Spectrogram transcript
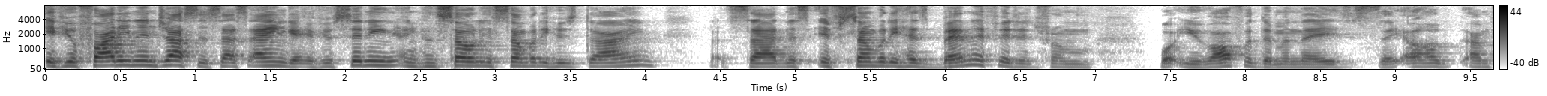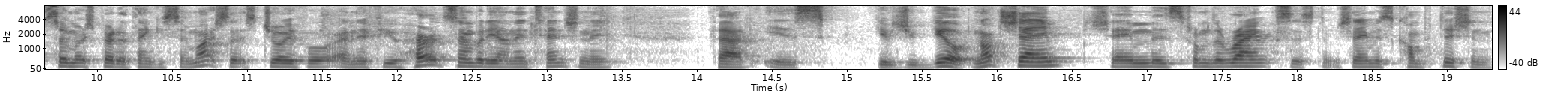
if you're fighting injustice, that's anger. If you're sitting and consoling somebody who's dying, that's sadness. If somebody has benefited from what you've offered them and they say, Oh, I'm so much better, thank you so much, that's joyful. And if you hurt somebody unintentionally, that is gives you guilt, not shame. Shame is from the rank system, shame is competition,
